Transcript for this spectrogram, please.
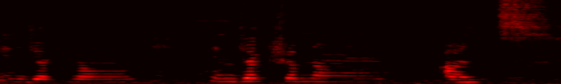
inject ng, injection ng ants.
